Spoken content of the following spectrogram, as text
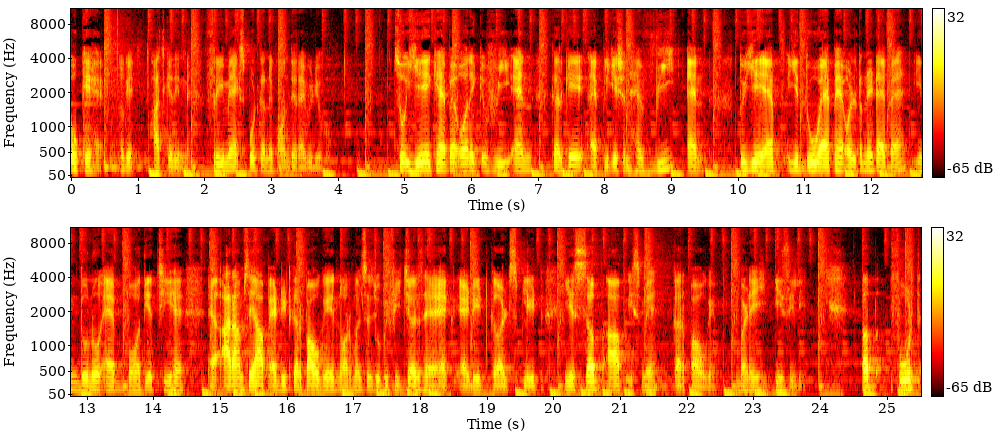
ओके okay है। ओके okay, आज के दिन में। फ्री में एक्सपोर्ट करने कौन दे रहा है वीडियो को? सो so, ये एक ऐप है और एक वी एन करके एप्लीकेशन है। वी एन तो ये ऐप ये दो ऐप है ऑल्टरनेट ऐप है। इन दोनों ऐप बहुत ही अच्छी है। आराम से आप एडिट कर पाओगे। नॉर्मल से जो भी फीचर्स है एडिट कट स्प्लिट ये सब आप इसमें कर पाओगे। बड़े ही ईजीली अब फोर्थ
